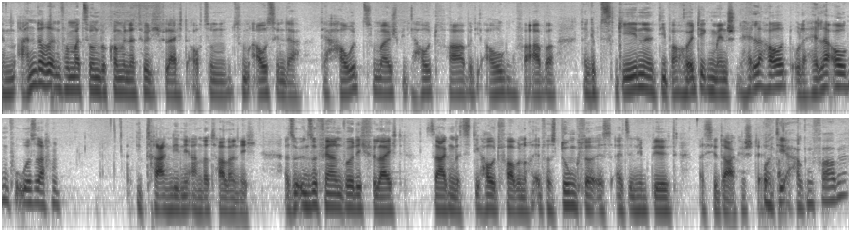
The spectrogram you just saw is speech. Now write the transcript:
Ähm, andere Informationen bekommen wir natürlich vielleicht auch zum, zum Aussehen der, der Haut, zum Beispiel die Hautfarbe, die Augenfarbe. Dann gibt es Gene, die bei heutigen Menschen helle Haut oder helle Augen verursachen. Die tragen die Neandertaler nicht. Also insofern würde ich vielleicht sagen, dass die Hautfarbe noch etwas dunkler ist als in dem Bild, was hier dargestellt Und die Augenfarbe?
